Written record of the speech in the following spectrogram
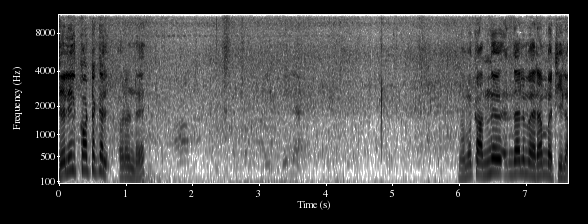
ജലീൽ കോട്ടക്കൽ അവിടെ ഉണ്ട് നമുക്ക് അന്ന് എന്തായാലും വരാൻ പറ്റിയില്ല.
